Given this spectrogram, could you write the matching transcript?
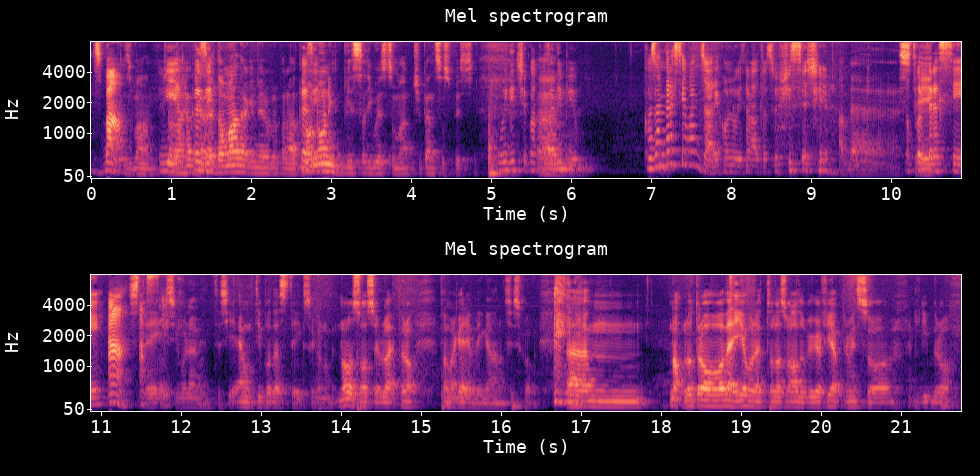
Sbam. Sbam. Via, cioè, così. domanda che mi ero preparato. No, non in vista di questo, ma ci penso spesso. Vuoi dirci qualcosa um, di più? Ehm, Cosa andresti a mangiare con lui, tra l'altro, se uscissi a cena? Vabbè, steak. Lo porteresti... Ah, steak, steak, sicuramente, sì. È un tipo da steak, secondo me. Non lo so se lo è, però poi magari è vegano, si scopre. um, no, lo trovo... Vabbè, io avevo letto la sua autobiografia, ha premesso il libro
